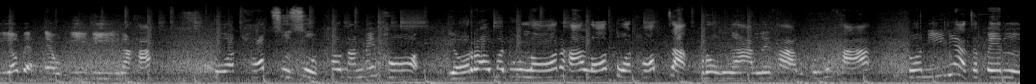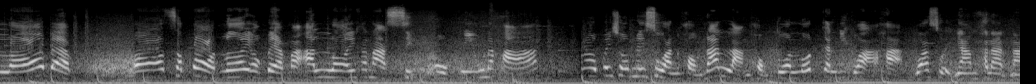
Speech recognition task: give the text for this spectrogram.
เลี้ยวแบบ LED นะคะ ตัวท็อปสุดๆ เท่านั้นไม่พอ เดี๋ยวเรามาดูล้อนะคะล้อตัวท็อปจากโรงงานเลยค่ะคุณลูกค้า ตัวนี้เนี่ยจะเป็นล้อแบบสปอร์ตเลยออกแบบมาอันลอยขนาด 16 นิ้วนะคะ ชมในส่วนของด้านหลังของตัวรถกันดีกว่าค่ะ ว่าสวยงามขนาดไหน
